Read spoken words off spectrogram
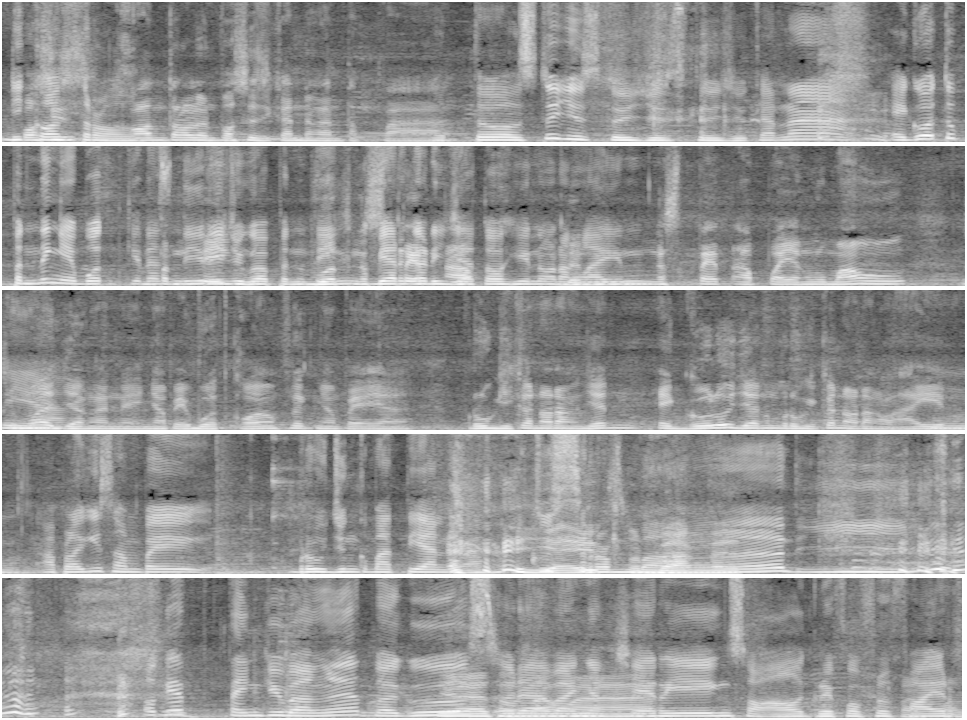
Dikontrol. kontrol dan posisikan dengan tepat. Betul, setuju, setuju, setuju. Karena ego tuh penting ya buat kita sendiri Penting juga buat penting. Biar gak dijatuhin orang dan lain. nge-state apa yang lu mau. Cuma Iya. jangan ya nyampe buat konflik, nyampe ya merugikan orang. Jangan ego lu jangan merugikan orang lain. Hmm, apalagi sampai berujung kematian ya. Itu Iya, serem serem banget. Oke, thank you banget, bagus. Ya, Udah sama-sama. banyak sharing soal Grave of the Fireflies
